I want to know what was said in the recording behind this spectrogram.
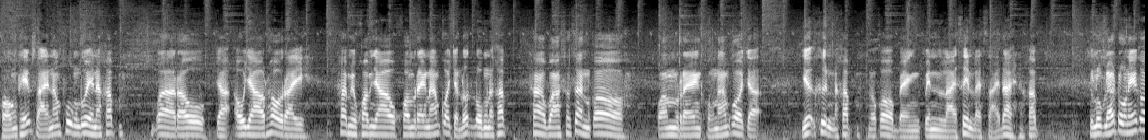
ของเทปสายน้ำพุ่งด้วยนะครับ ว่าเราจะเอายาวเท่าไหร่ถ้ามีความยาวความแรงน้ำก็จะลดลงนะครับ ถ้าวางสั้นๆก็ความแรงของน้ำก็จะเยอะขึ้นนะครับ แล้วก็แบ่งเป็นหลายเส้นหลายสายได้นะครับ สรุปแล้วตรงนี้ก็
